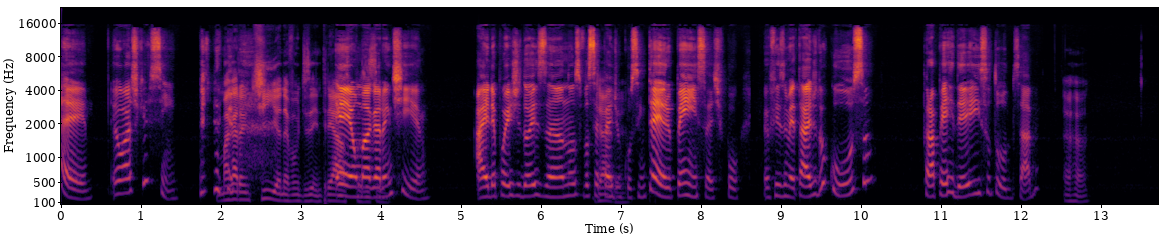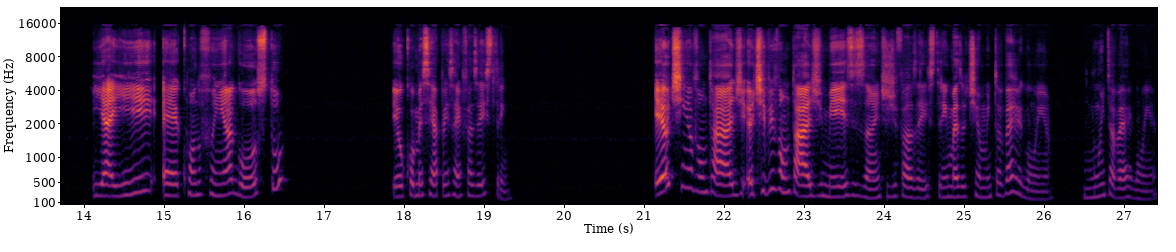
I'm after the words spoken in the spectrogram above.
É, eu acho que sim. Uma garantia, né? Vamos dizer, entre aspas. É uma assim. garantia. Aí depois de dois anos, você Já perde era. o curso inteiro. Pensa, tipo, eu fiz metade do curso pra perder isso tudo, sabe? Aham. E aí, é, quando foi em agosto, eu comecei a pensar em fazer stream. Eu tinha vontade, eu tive vontade meses antes de fazer stream, mas eu tinha muita vergonha. Muita vergonha.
